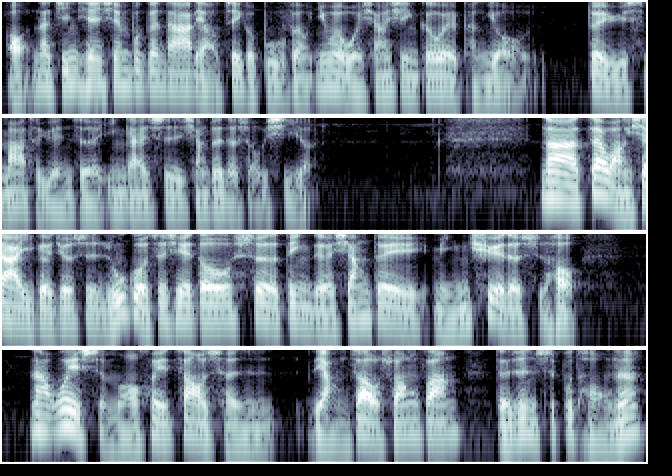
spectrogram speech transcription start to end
哦，那今天先不跟大家聊这个部分，因为我相信各位朋友。对于 SMART 原则应该是相对的熟悉了。那再往下一个就是，如果这些都设定的相对明确的时候，那为什么会造成两造双方的认识不同呢？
